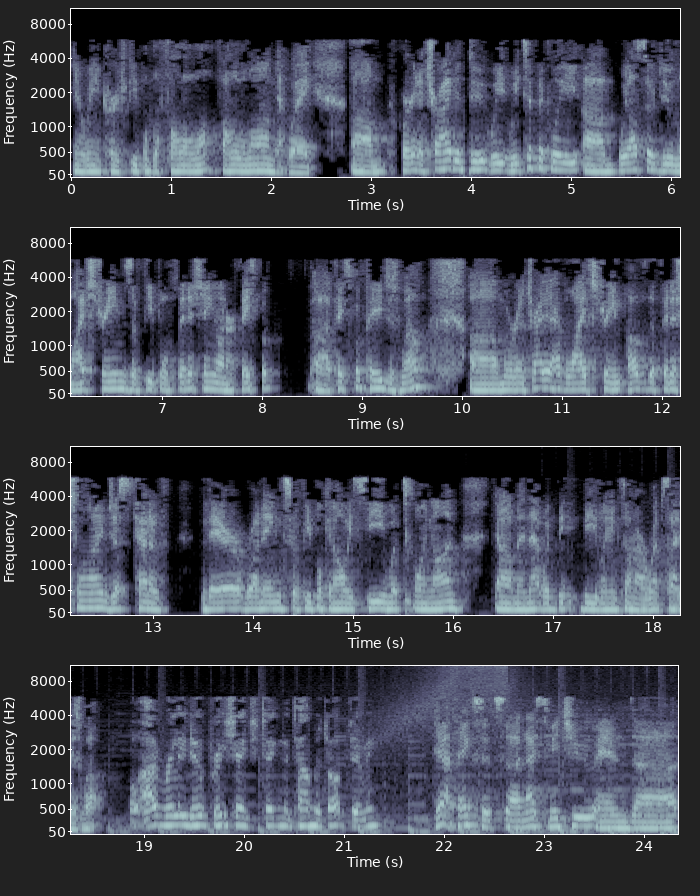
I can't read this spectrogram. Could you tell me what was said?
you know, we encourage people to follow, follow along that way. Um, we're going to try to do, we, we typically, um, we also do live streams of people finishing on our Facebook uh, Facebook page as well. Um, we're going to try to have a live stream of the finish line, just kind of there running so people can always see what's going on. Um, and that would be, be linked on our website as well. Well, I really do appreciate you taking the time to talk to me. Yeah, thanks. It's uh, nice to meet you, and uh,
